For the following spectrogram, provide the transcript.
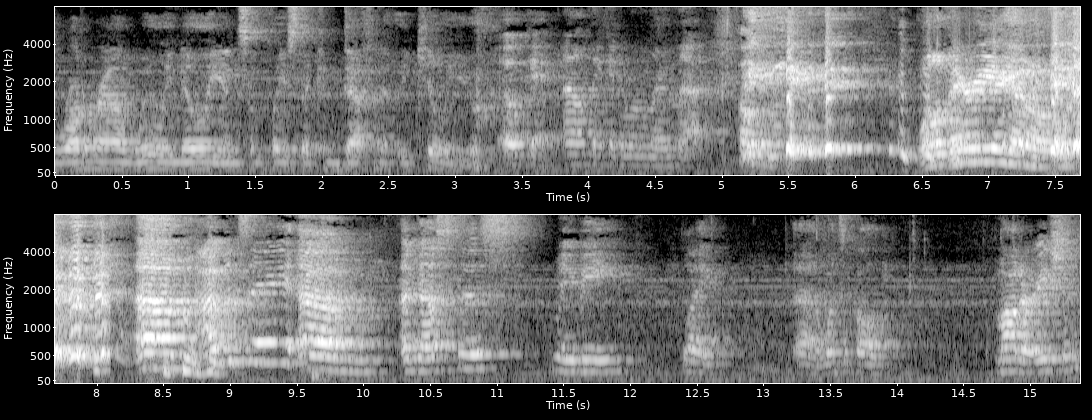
run around willy nilly in some place that can definitely kill you. Okay, I don't think anyone learned that. well, there you go. um, I would say um, Augustus, maybe like uh, what's it called? Moderation.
